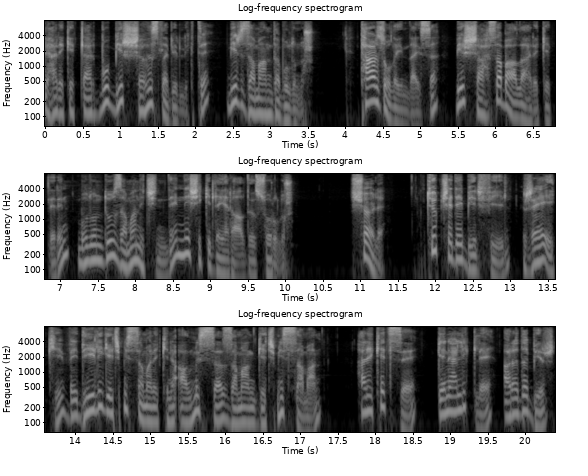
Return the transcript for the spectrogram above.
Ve hareketler bu bir şahısla birlikte bir zamanda bulunur. Tarz olayında ise bir şahsa bağlı hareketlerin bulunduğu zaman içinde ne şekilde yer aldığı sorulur. Şöyle, Türkçe'de bir fiil, R eki ve dili geçmiş zaman ekini almışsa zaman geçmiş zaman, hareketse genellikle arada bir,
